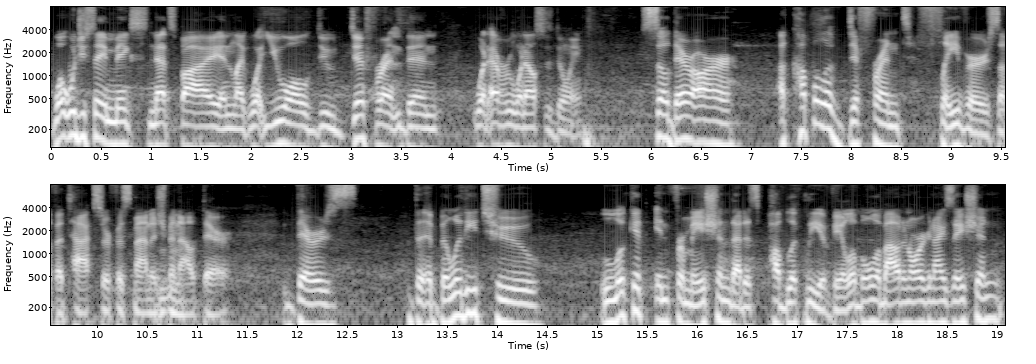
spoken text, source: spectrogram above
what would you say makes NetSPI and like what you all do different than what everyone else is doing? So there are a couple of different flavors of attack surface management mm-hmm. out there. There's the ability to look at information that is publicly available about an organization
